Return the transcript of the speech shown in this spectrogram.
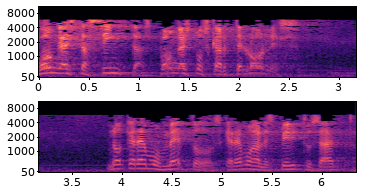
ponga estas cintas, ponga estos cartelones. No queremos métodos, queremos al Espíritu Santo.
